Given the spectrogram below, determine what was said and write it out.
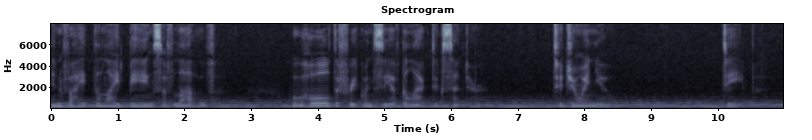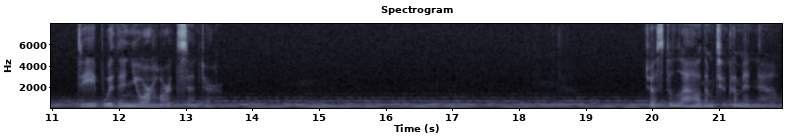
Invite the light beings of love who hold the frequency of galactic center to join you deep, deep within your heart center. Just allow them to come in now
